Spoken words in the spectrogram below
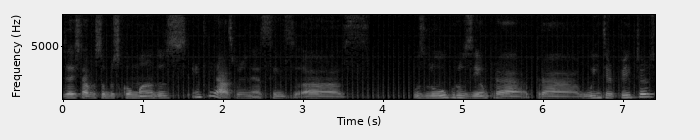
já estava sob os comandos, entre aspas, né? Assim, as, os lucros iam para Winter Pictures,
